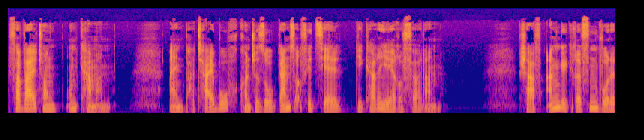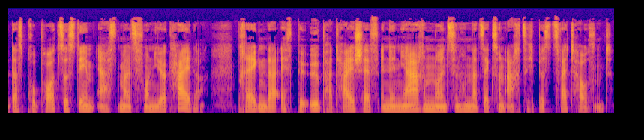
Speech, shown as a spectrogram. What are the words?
Verwaltung und Kammern. Ein Parteibuch konnte so ganz offiziell die Karriere fördern. Scharf angegriffen wurde das Proportsystem erstmals von Jörg Haider, prägender FPÖ-Parteichef in den Jahren 1986 bis 2000.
